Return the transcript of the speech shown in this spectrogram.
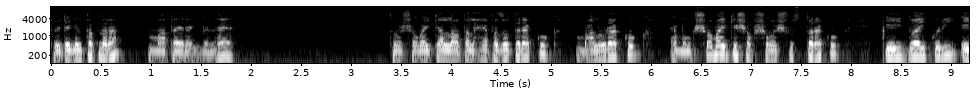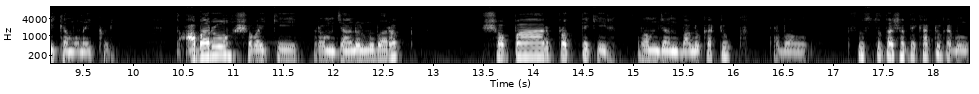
তো এটা কিন্তু আপনারা মাথায় রাখবেন হ্যাঁ? তো সবাইকে আল্লাহ তালা হেফাজতে রাখুক, ভালো রাখুক এবং সবাইকে সবসময় সুস্থ রাখুক। এই দোয়াই করি, এই কামনাই করি। আবারও সবাইকে রমজানুল মুবারক। সপার প্রত্যেকের রমজান ভালো কাটুক এবং সুস্থতার সাথে কাটুক এবং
